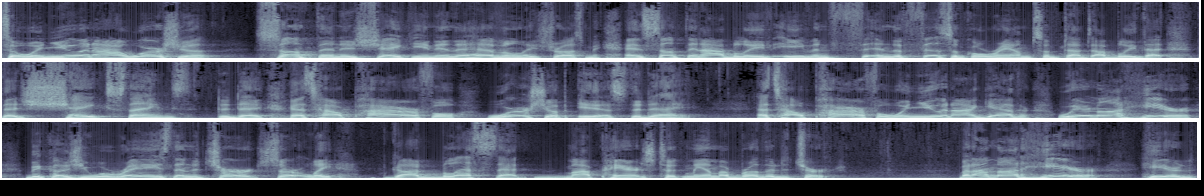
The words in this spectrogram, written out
So when you and I worship, Something is shaking in the heavenlies, trust me. And something I believe even in the physical realm sometimes. I believe that that shakes things today. That's how powerful worship is today. That's how powerful when you and I gather. We're not here because you were raised in the church, certainly. God bless that. My parents took me and my brother to church. But I'm not here here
